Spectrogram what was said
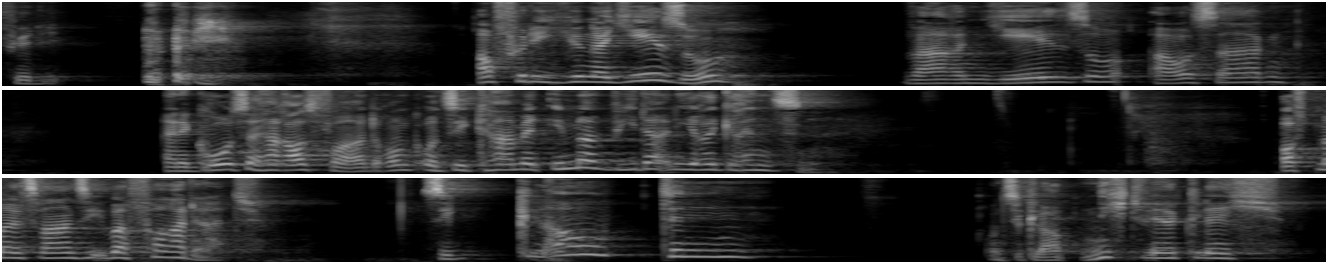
Für die, auch für die Jünger Jesu waren Jesu Aussagen eine große Herausforderung und sie kamen immer wieder an ihre Grenzen. Oftmals waren sie überfordert. Sie glaubten und sie glaubten nicht wirklich.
